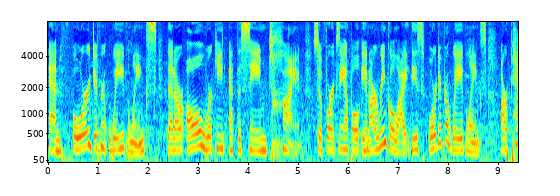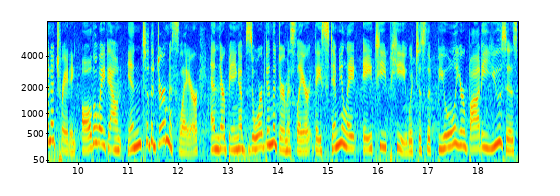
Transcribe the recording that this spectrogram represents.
and four different wavelengths that are all working at the same time. So, for example, in our wrinkle light, these four different wavelengths are penetrating all the way down into the dermis layer and they're being absorbed in the dermis layer. They stimulate ATP, which is the fuel your body uses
